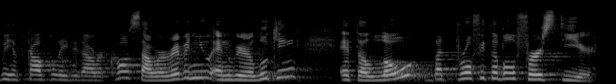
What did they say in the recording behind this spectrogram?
We have calculated our costs, our revenue, and we're looking at a low but profitable first year.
